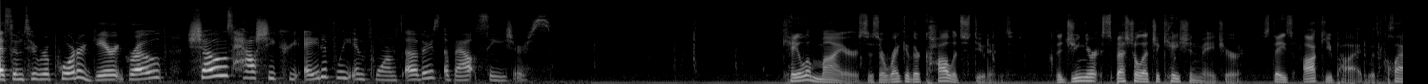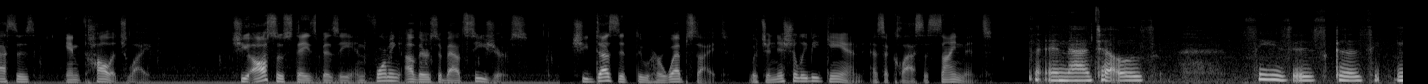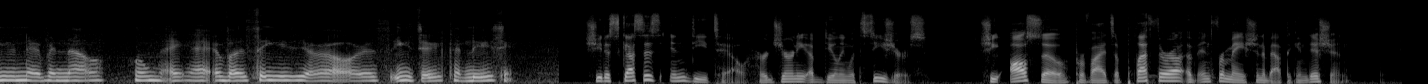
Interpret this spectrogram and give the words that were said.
SM2 reporter Garrett Grove shows how she creatively informs others about seizures. Kayla Myers is a regular college student. The junior special education major stays occupied with classes and college life. She also stays busy informing others about seizures. She does it through her website, which initially began as a class assignment. And I chose seizures because you never know who may have a seizure or a seizure condition. She discusses in detail her journey of dealing with seizures. She also provides a plethora of information about the condition.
